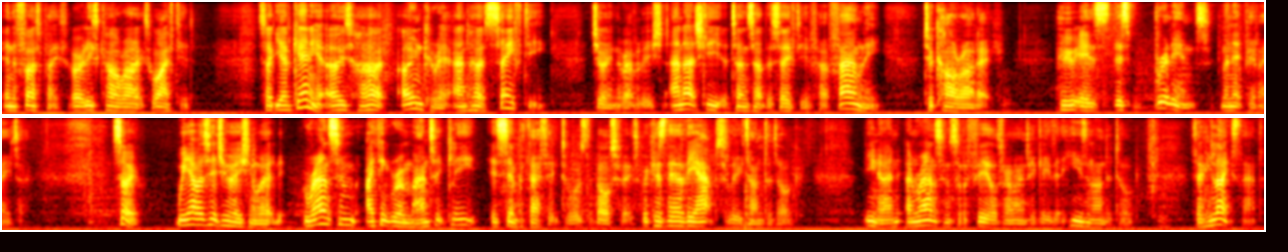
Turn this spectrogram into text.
in the first place, or at least Karl Radek's wife did. So Yevgenia owes her own career and her safety during the revolution, and actually, it turns out the safety of her family to Karl Radek, who is this brilliant manipulator. So, we have a situation where Ransome, I think romantically, is sympathetic towards the Bolsheviks because they're the absolute underdog. You know, and, and Ransome sort of feels romantically that he's an underdog. So he likes that.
